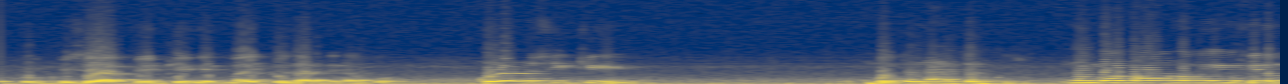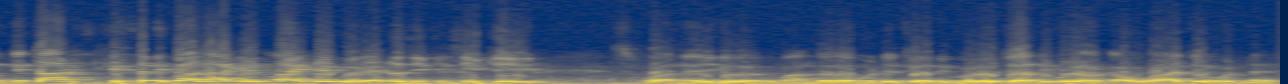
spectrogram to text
Lupun gus ya pikir ingin maya gus artinya apa gue ada CD buat nonton gus. Neng kono nong film Titanic di palangin mainnya gue ada CD CD semuanya itu loh mantap lah mode jadi baru jadi baru kau aja bener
